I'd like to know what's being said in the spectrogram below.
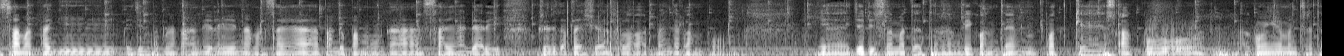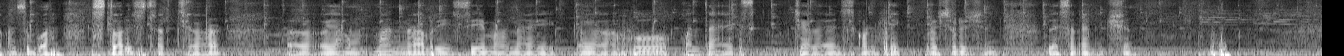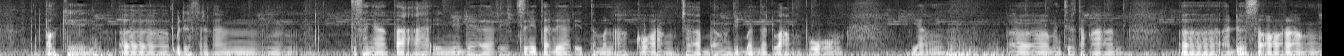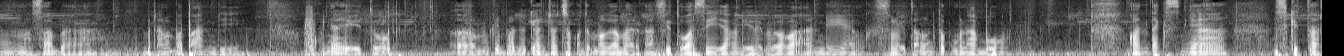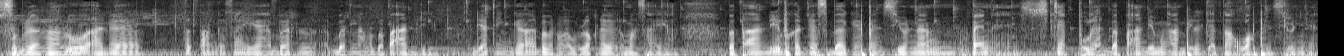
selamat pagi. Izin perkenalkan diri, nama saya Pandu Pamungkas. Saya dari Credit Operation Floor Bandar Lampung. Ya, jadi selamat datang di konten podcast aku. Aku ingin menceritakan sebuah story structure uh, yang mana berisi mengenai uh, who, konteks, challenge, conflict, resolution, lesson, and action. Oke, okay, uh, berdasarkan kisah nyata ini dari cerita dari teman aku orang cabang di Bandar Lampung yang uh, menceritakan uh, ada seorang nasabah bernama Bapak Andi. Bukunya yaitu uh, mungkin produk yang cocok untuk menggambarkan situasi yang dihadapi Bapak Andi yang kesulitan untuk menabung. Konteksnya sekitar sebulan lalu ada tetangga saya ber, bernama Bapak Andi. Dia tinggal beberapa blok dari rumah saya. Bapak Andi bekerja sebagai pensiunan PNS. Setiap bulan Bapak Andi mengambil jatah uang pensiunnya.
